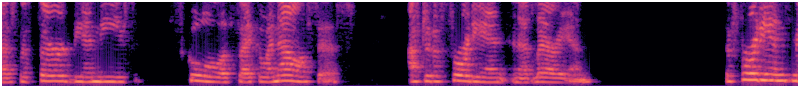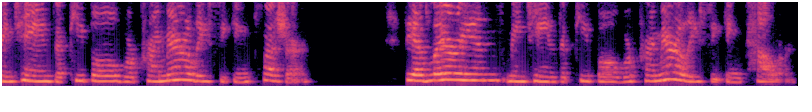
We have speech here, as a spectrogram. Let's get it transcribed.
as the third Viennese school of psychoanalysis after the Freudian and Adlerian. The Freudians maintained that people were primarily seeking pleasure. The Adlerians maintained that people were primarily seeking power.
